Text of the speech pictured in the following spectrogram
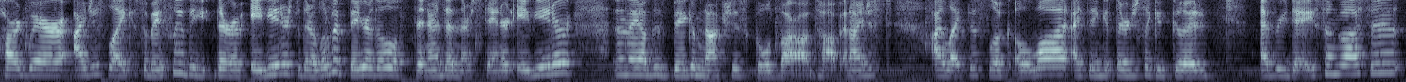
hardware. I just like, so basically the, they're aviators, but they're a little bit bigger, they're a little thinner than their standard aviator. And then they have this big obnoxious gold bar on top. And I just, I like this look a lot. I think they're just like a good everyday sunglasses,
